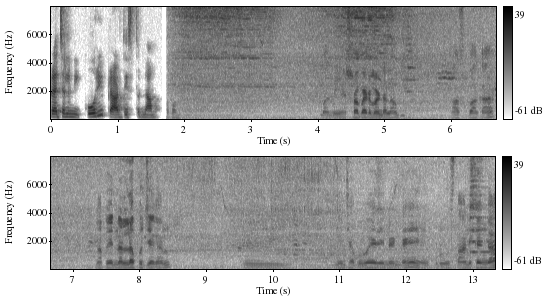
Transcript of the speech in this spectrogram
ప్రజలని కోరి ప్రార్థిస్తున్నాము. మాది యశ్వపేట మండలం ఆస్పాక. నా పేరు నల్లపు జగన్. నేను చెప్పబోయేది ఏంటంటే ఇప్పుడు స్థానికంగా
